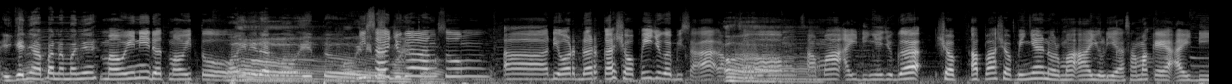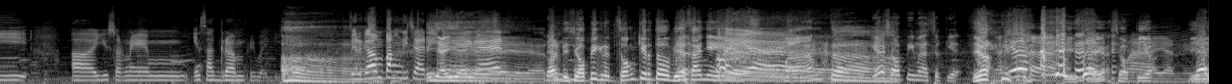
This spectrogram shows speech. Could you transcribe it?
IG-nya apa namanya? Mau ini dot mau itu. Mau ini dan mau itu. Mau ini bisa mau juga itu. langsung uh, di order ke Shopee juga bisa langsung Oh. sama ID-nya juga shop apa Shopee-nya Norma A Yulia sama kayak ID uh, username Instagram pribadi. Ah. Biar gampang dicari Iya iya iya kan. iya. iya. Dan- Kalau di Shopee gratis ongkir tuh biasanya. Oh, ya. iya. Mantap. Ya Shopee masuk ya. Yuk. Yuk. Dan Shopee yuk. Iya. Dan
